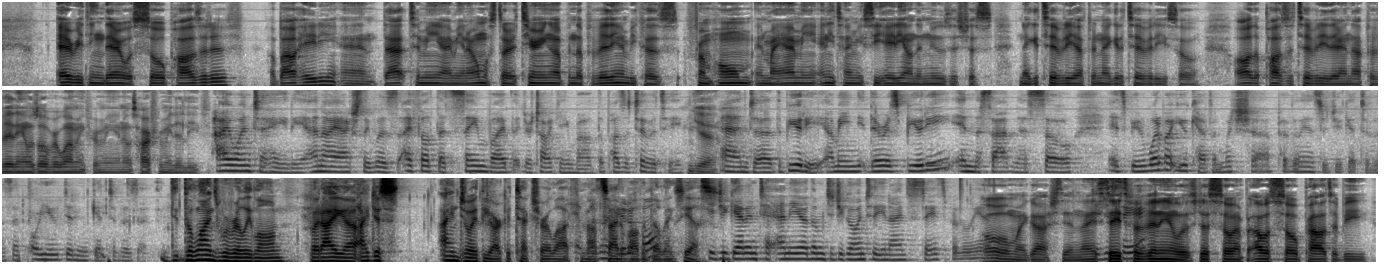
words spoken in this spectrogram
Everything there was so positive about Haiti, and that to me, I mean, I almost started tearing up in the pavilion because from home in Miami, anytime you see Haiti on the news, it's just negativity after negativity. So all the positivity there in that pavilion was overwhelming for me, and it was hard for me to leave. I went to Haiti, and I actually was. I felt that same vibe that you're talking about, the positivity, yeah, and uh, the beauty. I mean, there is beauty in the sadness. So it's beautiful. What about you, Kevin? Which uh, pavilions did you get to visit, or you didn't get to visit? The lines were really long, but I, uh, I just I enjoyed the architecture a lot from outside of all the buildings. Yes. Did you get into any of them? Did you go into the United States Pavilion? Oh my gosh, the United States Pavilion it? was just so. Imp- I was so proud to be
